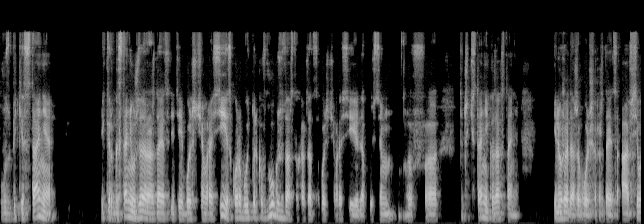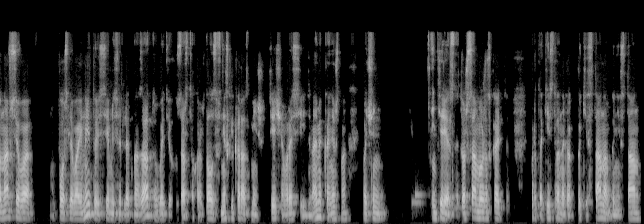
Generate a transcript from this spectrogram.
в Узбекистане и Кыргызстане уже рождается детей больше, чем в России. Скоро будет только в двух государствах рождаться больше, чем в России, допустим, в э, Таджикистане и Казахстане. Или уже даже больше рождается. А всего-навсего после войны, то есть 70 лет назад, в этих государствах рождалось в несколько раз меньше детей, чем в России. Динамика, конечно, очень интересная. То же самое можно сказать про такие страны, как Пакистан, Афганистан.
